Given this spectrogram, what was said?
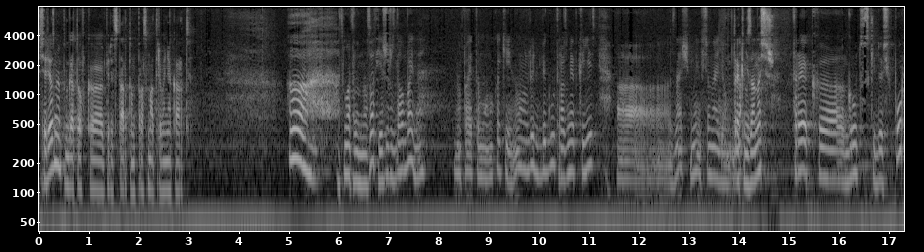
Серьезная подготовка перед стартом просматривания карты? Отматываем назад, я же раздолбай, да? Ну, поэтому, ну какие? Ну, люди бегут, разметка есть, а, значит, мы все найдем. Трек не заносишь? Трек э, грутовский до сих пор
